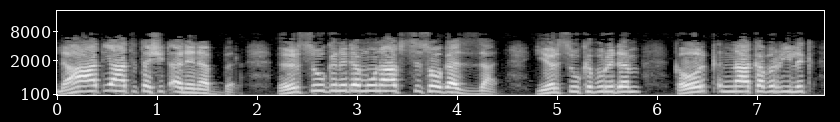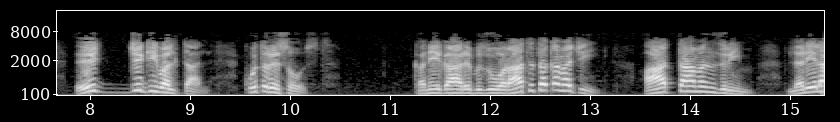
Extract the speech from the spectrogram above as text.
ለኀጢአት ተሽጠን ነበር። እርሱ ግን ደሙን አፍስሶ ገዛን። የእርሱ ክቡር ደም ከወርቅና ከብር ይልቅ እጅግ ይበልጣል። ቁጥር ሦስት ከእኔ ጋር ብዙ ወራት ተቀመጪ አታመንዝሪም ለሌላ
